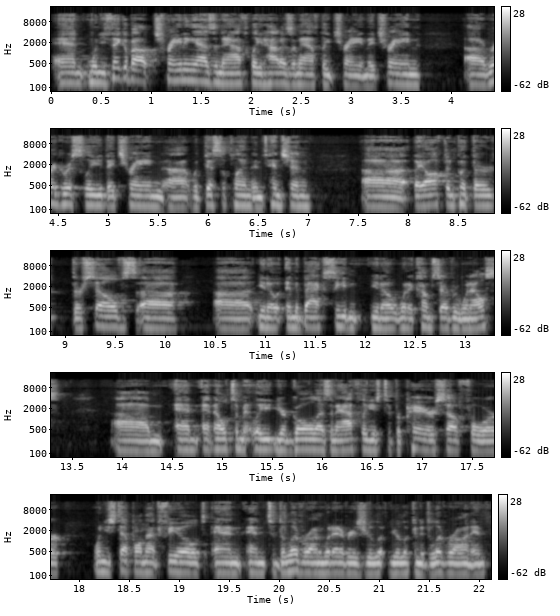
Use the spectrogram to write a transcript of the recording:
And when you think about training as an athlete, how does an athlete train? They train uh, rigorously. They train uh, with discipline, intention. Uh, they often put their themselves, uh, uh, you know, in the back seat, you know, when it comes to everyone else. Um, and and ultimately, your goal as an athlete is to prepare yourself for when you step on that field and and to deliver on whatever it is you're, you're looking to deliver on, and,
